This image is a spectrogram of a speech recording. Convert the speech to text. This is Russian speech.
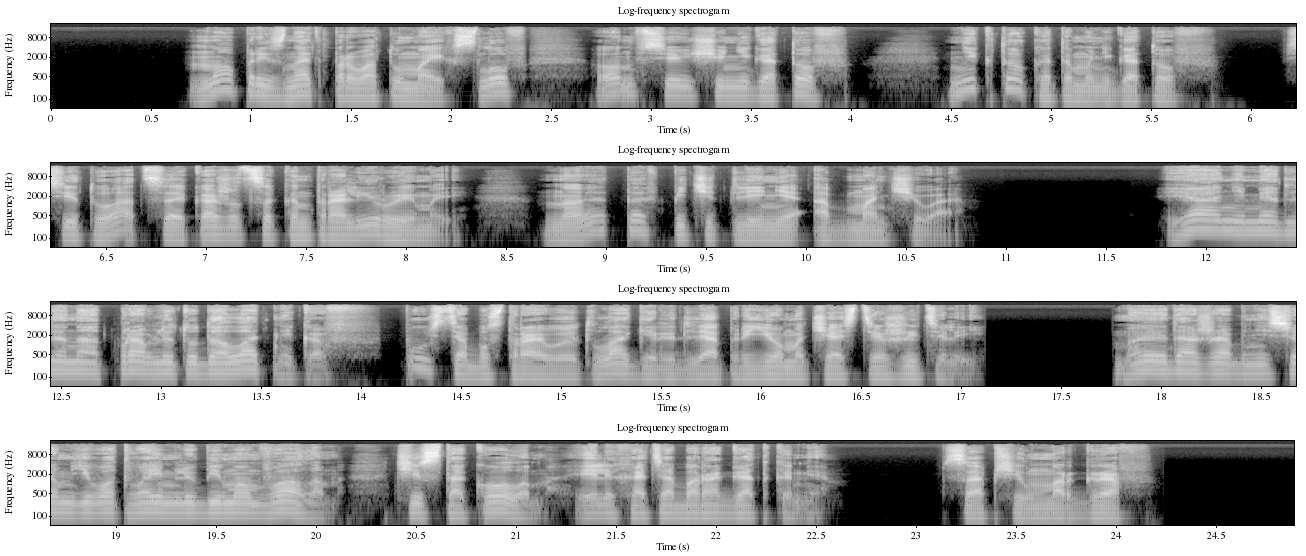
Но признать правоту моих слов он все еще не готов. Никто к этому не готов. Ситуация кажется контролируемой, но это впечатление обманчиво. «Я немедленно отправлю туда латников, пусть обустраивают лагерь для приема части жителей. Мы даже обнесем его твоим любимым валом, чистоколом или хотя бы рогатками», — сообщил Марграф.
